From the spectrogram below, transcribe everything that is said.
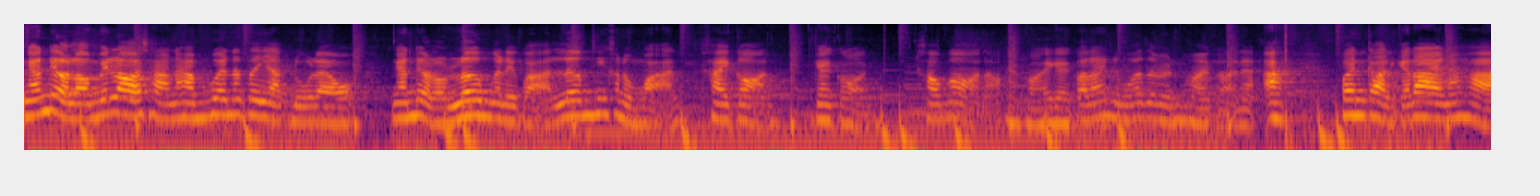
งั้นเดี๋ยวเราไม่รอช้านะคะเพื่อนน่าจะอยากดูแล้ว งั้นเดี๋ยวเราเริ่มกันดีกว่า เริ่มที่ขนมหวาน ใครก่อน แกก่อน เขาก่อนเนาะให้ขอให้แกตก่ออนนแรกนึกว่าจะเป็นพลอยก่อนเนี่ย อะเฟิร์นก่อนก็ได้นะคะ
